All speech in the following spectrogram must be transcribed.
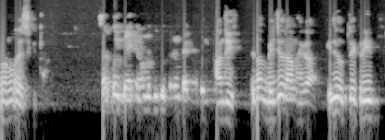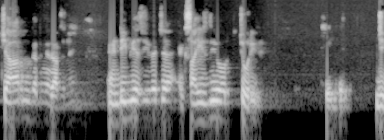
ਉਹਨਾਂ ਨੂੰ ਅਰੈਸਟ ਕੀਤਾ। ਸਰ ਕੋਈ ਬੈਕਗ੍ਰਾਉਂਡ ਦੀ ਕੋਈ ਕਰੰਟ ਬੈਕਗ੍ਰਾਉਂਡ ਹਾਂਜੀ ਜਿਹੜਾ ਮੇਜਰ ਰਾਮ ਹੈਗਾ ਇਹਦੇ ਉੱਤੇ ਕਰੀਬ 4 ਮੁਕੱਦਮੇ ਦਰਜ ਨੇ। ਐਨਡੀਪੀਐਸਸੀ ਵਿੱਚ ਐਕਸਾਈਜ਼ ਦੀ ਔਰ ਚੋਰੀ ਦੇ। ਠੀਕ ਹੈ। ਜੀ।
